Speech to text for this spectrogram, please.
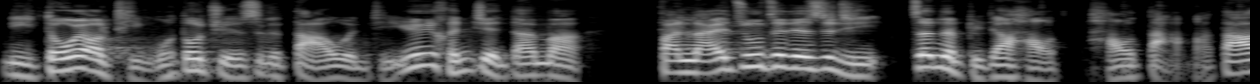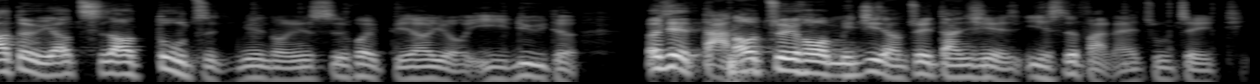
你都要挺，我都觉得是个大问题，因为很简单嘛，反莱猪这件事情真的比较好好打嘛，大家对于要吃到肚子里面的东西是会比较有疑虑的，而且打到最后，民进党最担心的也是反莱猪这一题。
